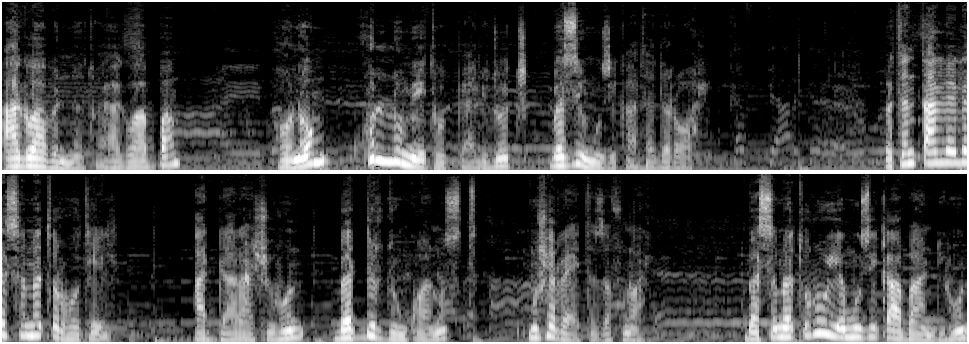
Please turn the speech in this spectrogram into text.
አግባብነቱ አያግባባም። ሆኖም ሁሉም የኢትዮጵያ ልጆች በዚህ ሙዚቃ ተድረዋል። በተንጣለለ ስመጥር ሆቴል አዳራሽ ይሁን በእድር ድንኳን ውስጥ ሙሽራዬ ተዘፍኗል። በስመጥሩ የሙዚቃ ባንድ ይሁን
